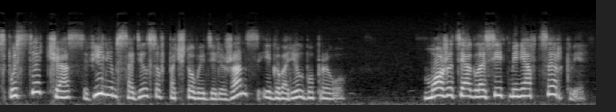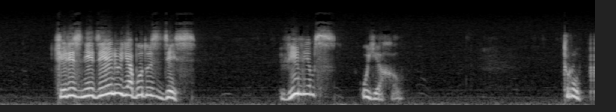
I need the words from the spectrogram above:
Спустя час Вильям садился в почтовый дилижанс и говорил Бопрео. «Можете огласить меня в церкви. Через неделю я буду здесь». Вильямс уехал. Труп.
